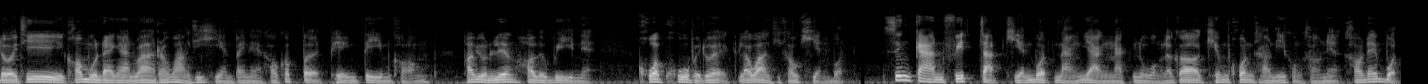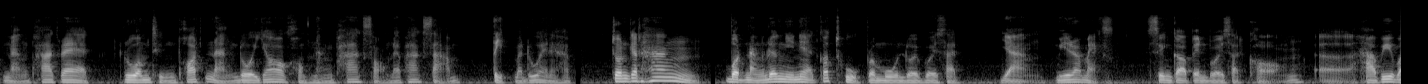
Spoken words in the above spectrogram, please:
โดยที่ข้อมูลรายงานว่าระหว่างที่เขียนไปเนี่ยเขาก็เปิดเพลงธีมของภาพยนตร์เรื่องฮอลลวีนเนี่ยควบคู่ไปด้วยระหว่างที่เขาเขียนบท ซึ่งการฟิตจัดเขียนบทหนังอย่างหนักหน่วง แล้วก็เข้มข้นคราวนี้ของเขาเนี่ยเขาได้บทหนังภาคแรก รวมถึงพล็อตหนังโดยย่อของหนังภาค 2 และภาค 3 ติดมาด้วยนะครับ จนกระทั่งบทหนังเรื่องนี้เนี่ยก็ถูกประมูลโดยบริษัทอย่าง Miramax ซึ่งก็เป็นบริษัทของฮาร์วีย์ไว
